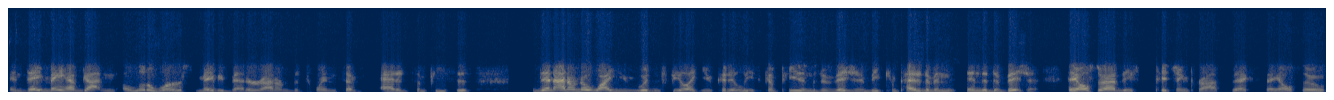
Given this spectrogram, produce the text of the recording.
and they may have gotten a little worse, maybe better. I don't know. The Twins have added some pieces. Then I don't know why you wouldn't feel like you could at least compete in the division and be competitive in, in the division. They also have these pitching prospects. They also,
